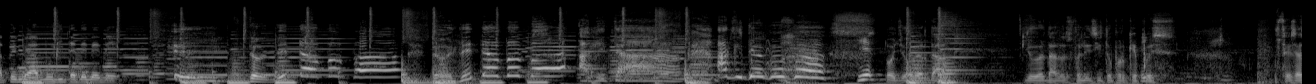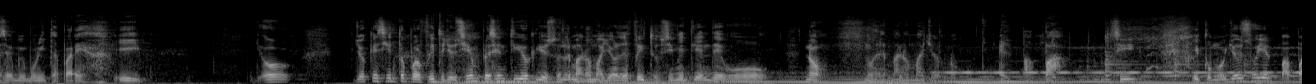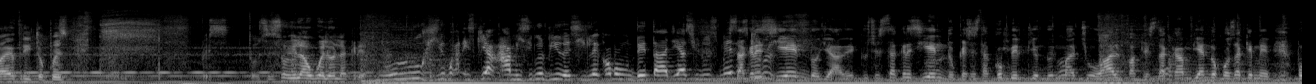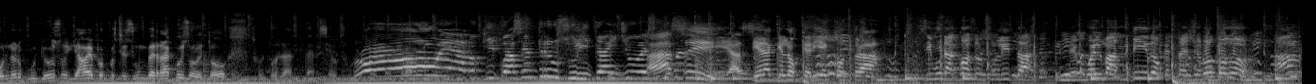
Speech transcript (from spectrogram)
primera burita de bebé. ¿Dónde está papá? ¿Dónde está papá? Aquí está. Aquí está papá. No, yo de verdad, yo de verdad los felicito porque pues ustedes hacen muy bonita pareja y yo, yo que siento por Frito, yo siempre he sentido que yo soy el hermano mayor de Frito, ¿sí me entiende? O no, no el hermano mayor, no, el papá, ¿sí? Y como yo soy el papá de Frito, pues entonces soy el abuelo de la criatura. No, Gilmar, es que a mí se me olvidó decirle como un detalle hace unos meses. Está que- creciendo ya, ve que usted está creciendo, que se está convirtiendo en macho alfa, que está cambiando, cosa que me pone orgulloso ya, ve, porque usted es un berraco y sobre todo, sobre todo levantarse a No, no, no, no, vea, lo que pasa entre Ursulita y yo es Ah, que... sí, así era que los quería encontrar. Hicimos una cosa, Ursulita, que fue el bandido que traicionó todo. ¿Ah?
